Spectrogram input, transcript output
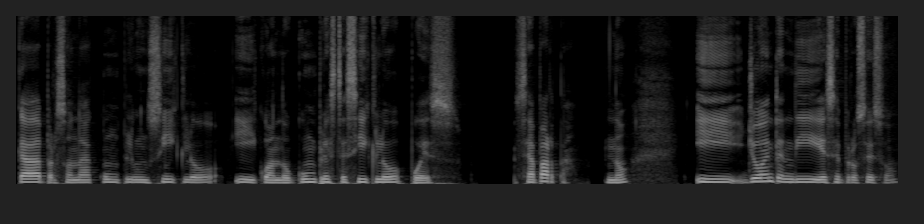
cada persona cumple un ciclo y cuando cumple este ciclo, pues se aparta, ¿no? Y yo entendí ese proceso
